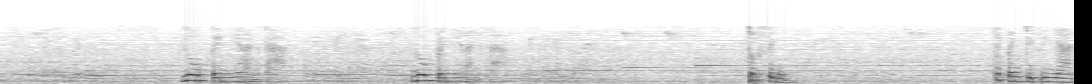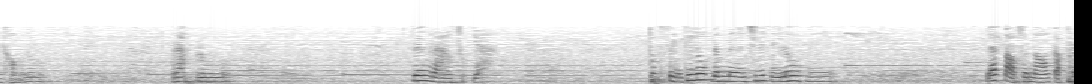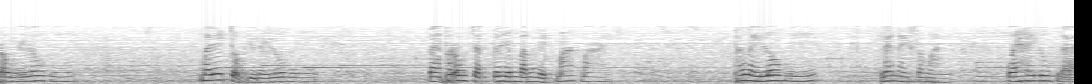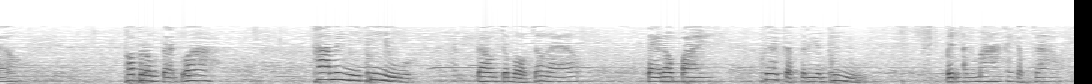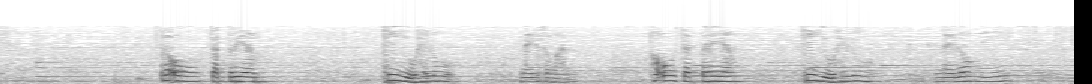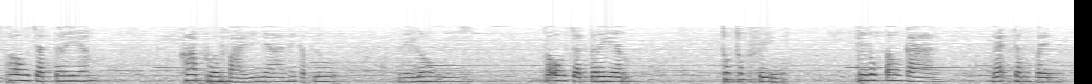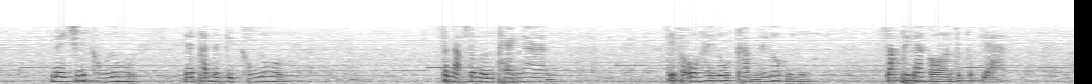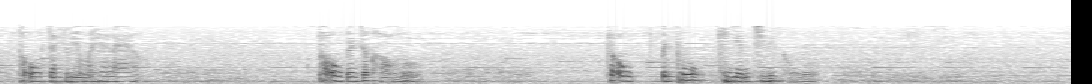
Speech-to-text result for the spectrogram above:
ลูกเป็นนิรันดร์การ ลูกเป็นนิรันดร์การทุกสิ่ง ที่เป็นจิตวิญญาณของลูก รับรู้ เรื่องราวทุกอย่าง ทุกสิ่งที่ลูกดำเนินชีวิตในโลกนี้ และตอบสนองกับพระองค์ในโลกนี้ ไม่ได้จบอยู่ในโลกนี้ แต่พระองค์จัดเตรียมบำเหน็จมากมาย ทั้งในโลกนี้ และในสวรรค์ ไว้ให้ลูกแล้ว เพราะพระองค์ตรัสว่า ถ้าไม่มีที่อยู่ เราจะบอกเจ้าแล้ว แต่เราไปเพื่อจัดเตรียมที่อยู่ เป็นอันมากให้กับเจ้า พระองค์จัดเตรียมที่อยู่ให้ลูก ในสวรรค์ พระองค์จัดเตรียมที่อยู่ให้ลูกในโลกนี้ พระองค์จัดเตรียม ครอบครัวฝ่ายวิญญาณให้กับลูก ในโลกนี้ พระองค์จัดเตรียมทุกๆสิ่งที่ลูกต้องการและจำเป็นในชีวิตของลูก ในพันธกิจของลูก สนับสนุนแผนงาน ที่พระองค์ให้ลูกทำในโลกนี้ ทรัพยากรทุกๆอย่าง พระองค์จัดเตรียมไว้ให้แล้ว พระองค์เป็นเจ้าของลูก พระองค์เป็นผู้เขียนชีวิตของลูก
